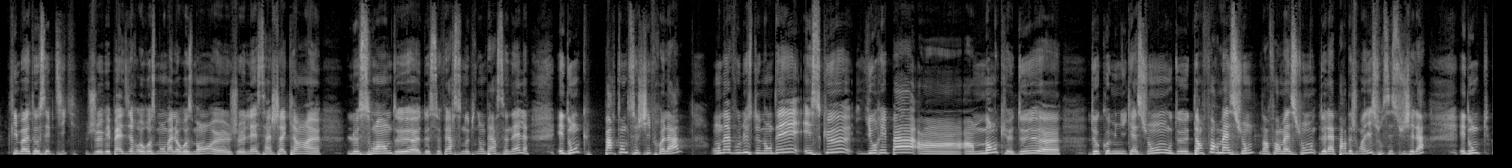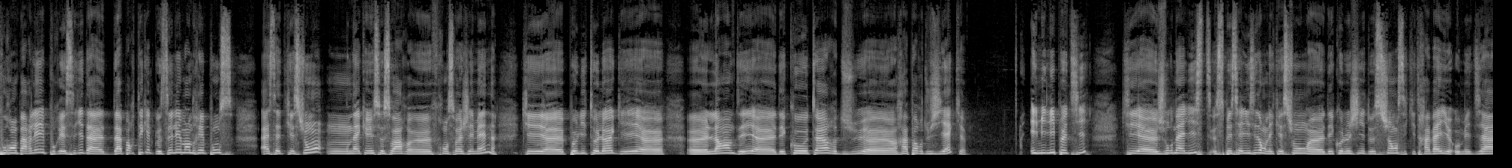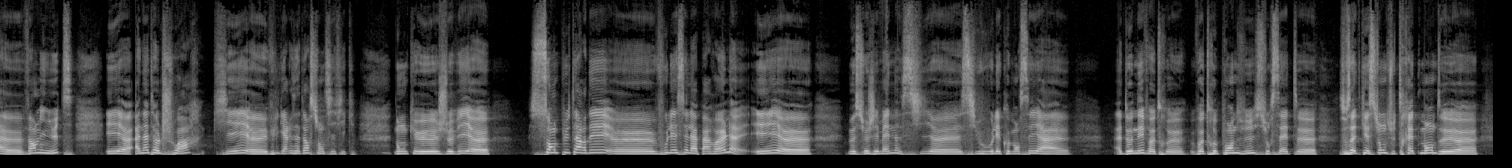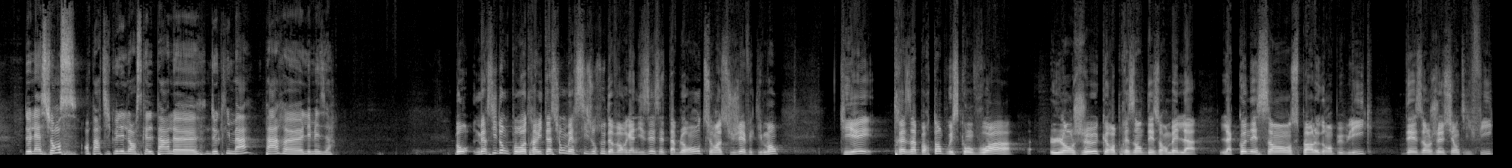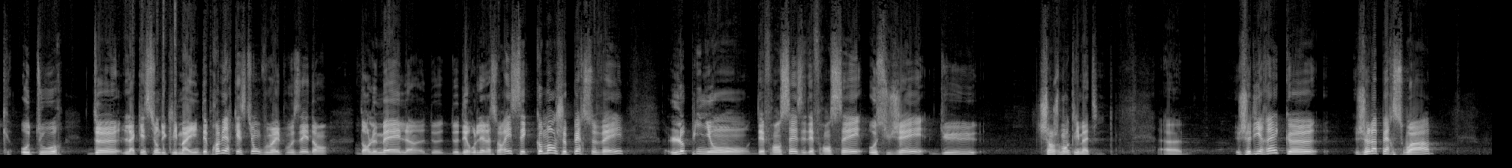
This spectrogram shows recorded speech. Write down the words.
climato-sceptiques. Je ne vais pas dire heureusement, malheureusement, je laisse à chacun le soin de, se faire son opinion personnelle. Et donc, partant de ce chiffre-là, on a voulu se demander est-ce qu'il n'y aurait pas un manque de de communication ou d'information, d'information de la part des journalistes sur ces sujets-là. Et donc, pour en parler, pour essayer d'apporter quelques éléments de réponse à cette question, on accueille ce soir euh, François Gémen, qui est euh, politologue et euh, l'un des, des co-auteurs du rapport du GIEC. Émilie Petit, qui est journaliste spécialisée dans les questions d'écologie et de science et qui travaille aux médias 20 minutes, et Anatole Chouard, qui est vulgarisateur scientifique. Donc je vais sans plus tarder vous laisser la parole et Monsieur Gémen, si, si vous voulez commencer à, à donner votre, votre point de vue sur cette, sur cette question du traitement de de la science, en particulier lorsqu'elle parle de climat, par les médias. Bon, merci donc pour votre invitation. Merci surtout d'avoir organisé cette table ronde sur un sujet effectivement qui est très important puisqu'on voit l'enjeu que représente désormais la, la, connaissance par le grand public des enjeux scientifiques autour de la question du climat. Et une des premières questions que vous m'avez posées dans, dans le mail de, de dérouler la soirée, c'est comment je percevais l'opinion des Françaises et des Français au sujet du changement climatique. Euh, je dirais que je l'aperçois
